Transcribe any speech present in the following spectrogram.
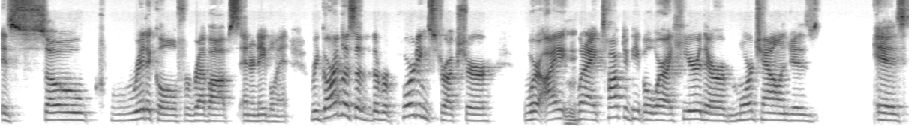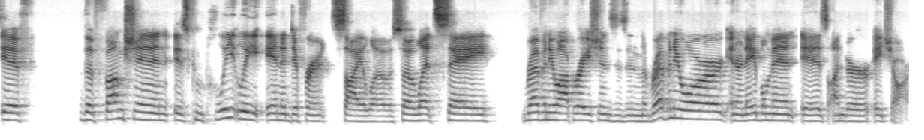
is so critical for revops and enablement. Regardless of the reporting structure where i mm-hmm. when i talk to people where i hear there are more challenges is if the function is completely in a different silo so let's say revenue operations is in the revenue org and enablement is under HR.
